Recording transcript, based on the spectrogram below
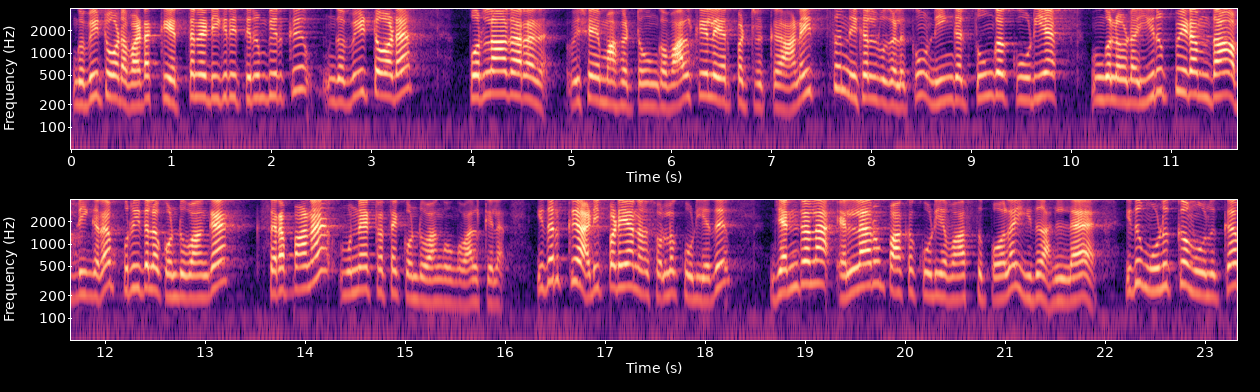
உங்கள் வீட்டோட வடக்கு எத்தனை டிகிரி திரும்பியிருக்கு உங்கள் வீட்டோட பொருளாதார விஷயமாகட்டும் உங்கள் வாழ்க்கையில் ஏற்பட்டிருக்க அனைத்து நிகழ்வுகளுக்கும் நீங்கள் தூங்கக்கூடிய உங்களோட இருப்பிடம் தான் அப்படிங்கிற புரிதலை கொண்டு வாங்க. சிறப்பான முன்னேற்றத்தை கொண்டு வாங்க உங்கள் வாழ்க்கையில். இதற்கு அடிப்படையாக நான் சொல்லக்கூடியது ஜென்ரலாக எல்லாரும் பார்க்கக்கூடிய வாஸ்து போல இது அல்ல. இது முழுக்க முழுக்க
